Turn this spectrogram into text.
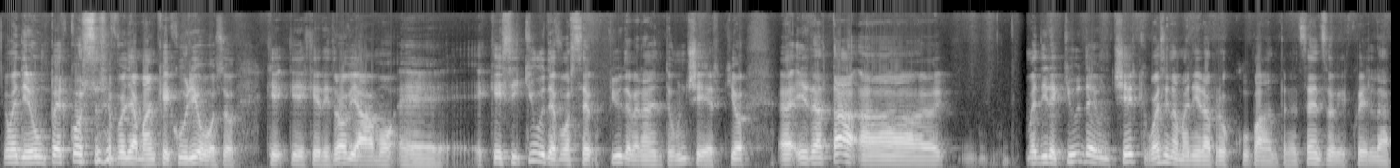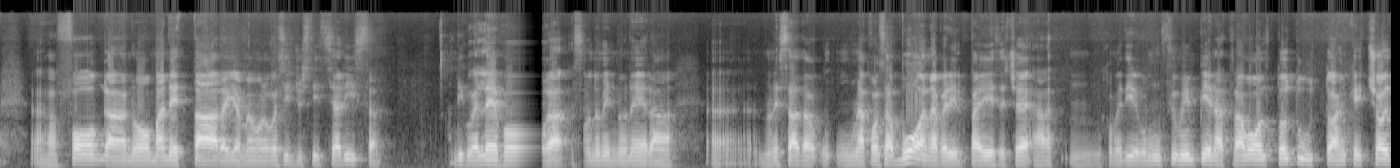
come dire un percorso se vogliamo anche curioso che, che, che ritroviamo eh, e che si chiude forse chiude veramente un cerchio, eh, in realtà eh, come dire chiude un cerchio quasi in una maniera preoccupante, nel senso che quella uh, foga no, manettara, chiamiamolo così, giustizialista di quell'epoca, secondo me non era eh, non è stata una cosa buona per il paese, cioè ha, mm, come dire, come un fiume in piena ha travolto tutto, anche ciò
